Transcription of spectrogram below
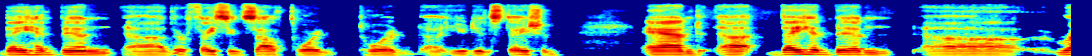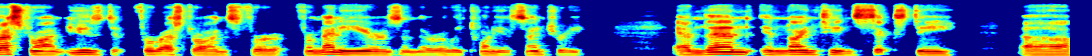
They had been they're facing south toward toward Union Station and uh, they had been uh, restaurant used for restaurants for for many years in the early 20th century. And then in 1960 uh,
